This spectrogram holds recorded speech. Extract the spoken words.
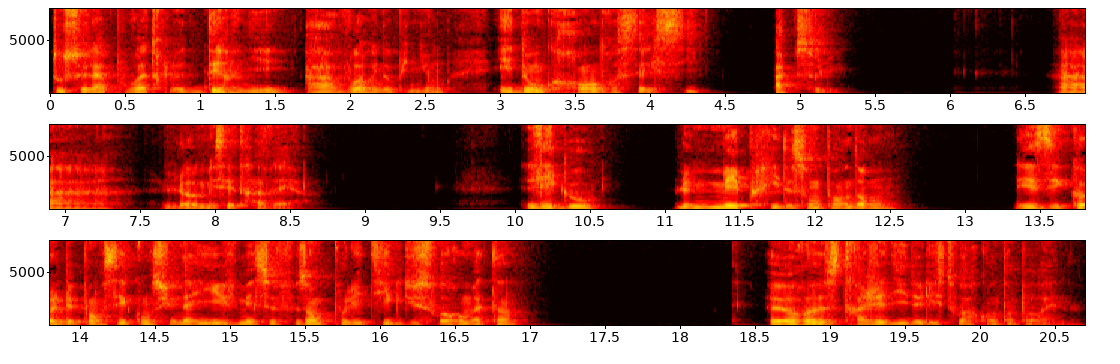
Tout cela pour être le dernier à avoir une opinion et donc rendre celle-ci absolue. Ah, l'homme et ses travers. L'ego, le mépris de son pendant, les écoles de pensée conçues naïves mais se faisant politiques du soir au matin. Heureuse tragédie de l'histoire contemporaine.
